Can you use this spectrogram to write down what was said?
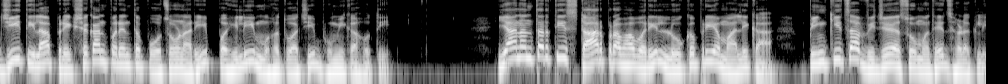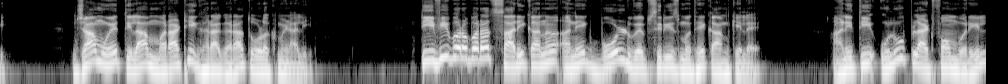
जी तिला प्रेक्षकांपर्यंत पोहोचवणारी पहिली महत्त्वाची भूमिका होती. यानंतर ती स्टार प्रभावरील लोकप्रिय मालिका पिंकीचा विजय असोमध्ये झळकली ज्यामुळे तिला मराठी घराघरात ओळख मिळाली. टीव्हीबरोबरच सारिकानं अनेक बोल्ड वेबसिरीजमध्ये काम केलंय आणि ती उलू प्लॅटफॉर्मवरील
